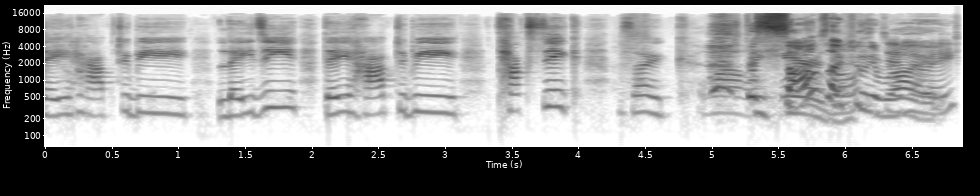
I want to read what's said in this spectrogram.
they have to be lazy, they have to be toxic. It's like Wow. That That sounds Those actually right.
